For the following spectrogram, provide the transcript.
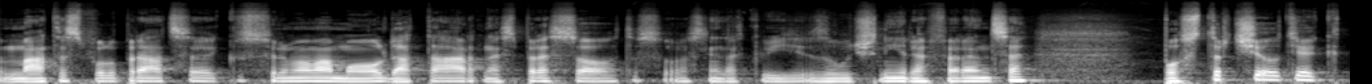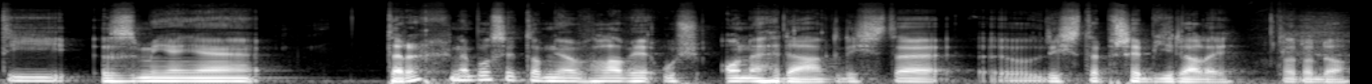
máte spolupráce jako s firmama MOL, Datart, Nespresso, to jsou vlastně takové zvučné reference. Postrčil tě k té změně trh, nebo si to měl v hlavě už onehdá, když jste, když jste přebírali to do?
